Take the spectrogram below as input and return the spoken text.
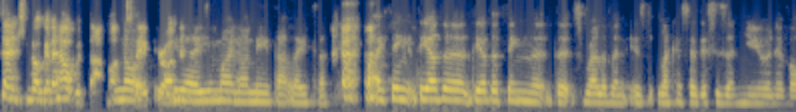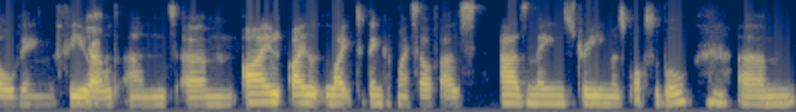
potentially not going to help with that much not, later on. Yeah, you might not need that later. but I think the other, the other thing that that's relevant is, like I said, this is a new and evolving field, yeah. and um, I, I like to think of myself myself as as mainstream as possible. Mm. Um,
